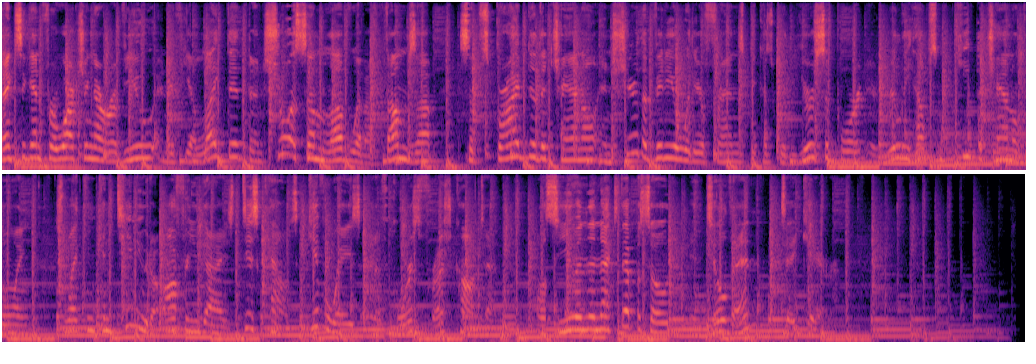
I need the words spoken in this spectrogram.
Thanks again for watching our review, and if you liked it, then show us some love with a thumbs up, subscribe to the channel, and share the video with your friends because with your support, it really helps me keep the channel going so I can continue to offer you guys discounts, giveaways, and of course, fresh content. I'll see you in the next episode. Until then, take care.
